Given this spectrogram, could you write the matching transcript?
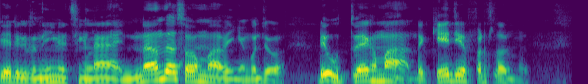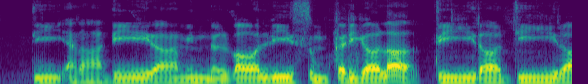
கேட்டுக்கிட்டு இருந்தீங்கன்னு வச்சுங்களேன் இன்னும் தான் சோகமாவீங்க கொஞ்சம் அப்படியே உத்வேகமாக அந்த கேஜிஎஃப் படத்தில் வரும்போது தீரா தீரா மின்னல் வால் வீசும் கடிகாலா தீரா தீரா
